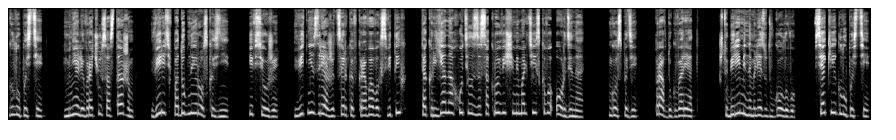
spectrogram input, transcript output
глупости. Мне ли врачу со стажем верить в подобные росказни? И все же, ведь не зря же церковь кровавых святых так рьяно охотилась за сокровищами Мальтийского ордена. Господи, правду говорят, что беременным лезут в голову всякие глупости.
